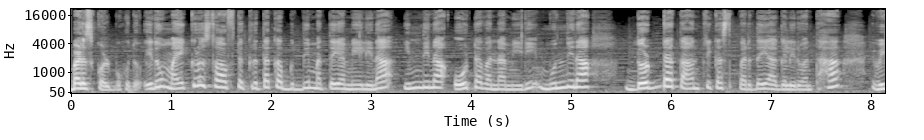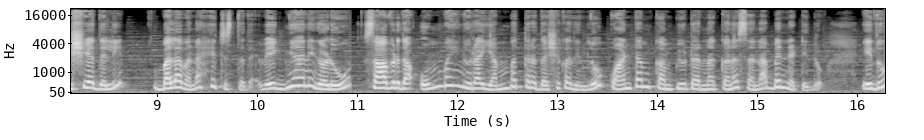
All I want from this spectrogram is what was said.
ಬಳಸಿಕೊಳ್ಳಬಹುದು ಇದು ಮೈಕ್ರೋಸಾಫ್ಟ್ ಕೃತಕ ಬುದ್ಧಿಮತ್ತೆಯ ಮೇಲಿನ ಇಂದಿನ ಓಟವನ್ನ ಮೀರಿ ಮುಂದಿನ ದೊಡ್ಡ ತಾಂತ್ರಿಕ ಸ್ಪರ್ಧೆಯಾಗಲಿರುವಂತಹ ವಿಷಯದಲ್ಲಿ ಬಲವನ್ನು ಹೆಚ್ಚಿಸುತ್ತದೆ ವಿಜ್ಞಾನಿಗಳು ಸಾವಿರದ ಒಂಬೈನೂರ ಎಂಬತ್ತರ ದಶಕದಿಂದಲೂ ಕ್ವಾಂಟಮ್ ಕಂಪ್ಯೂಟರ್ನ ಕನಸನ್ನ ಬೆನ್ನಟ್ಟಿದ್ರು. ಇದು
